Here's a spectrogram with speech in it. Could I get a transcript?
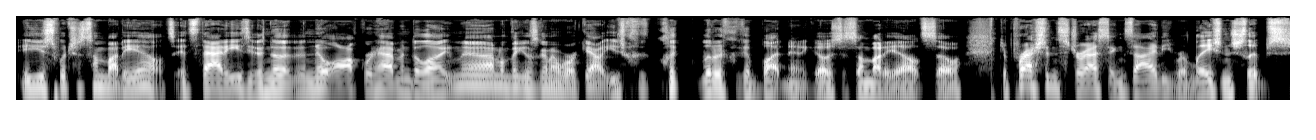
you switch to somebody else. It's that easy. There's no there's no awkward having to like no i don't think it's going to work out. You just click, click literally click a button and it goes to somebody else. So depression stress anxiety relationships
